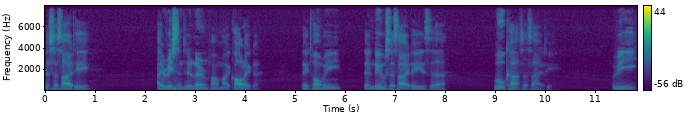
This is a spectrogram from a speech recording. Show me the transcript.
the society, I recently learned from my colleague, they told me the new society is a VUCA society. V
